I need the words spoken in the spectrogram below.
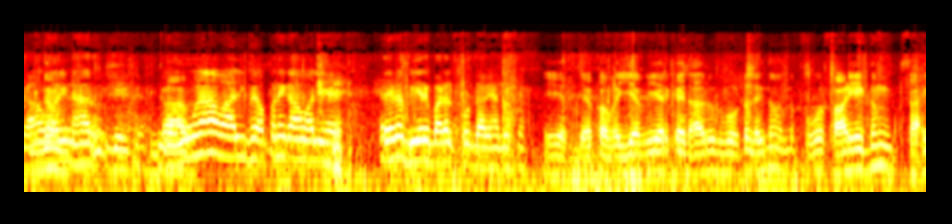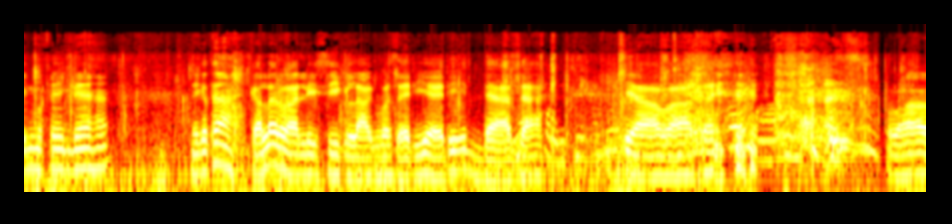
गाँव वाली नहर हुई गई। गाँव। वाली भाई अपने गाँव वाली है। देखा बियर बाडल फूट डाले हैं देखो ये देखो भैया बियर के दारू की बोतल एकदम फोड़ फाड़ के एकदम साइड में फेंक दे हैं। देखा था कलर वाली सीख लाख बस अरे अरे दादा क्या बात है? वाह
